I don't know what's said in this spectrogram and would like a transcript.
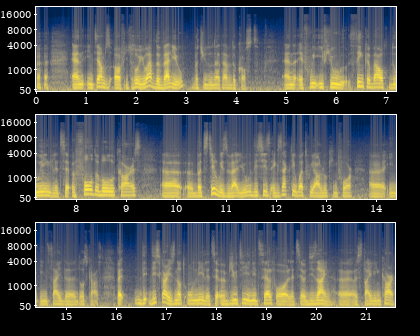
and in terms of, so you have the value, but you do not have the cost. And if we, if you think about doing, let's say, affordable cars, uh, uh, but still with value, this is exactly what we are looking for uh, in, inside uh, those cars. But th- this car is not only, let's say, a beauty in itself or let's say a design, uh, a styling car.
